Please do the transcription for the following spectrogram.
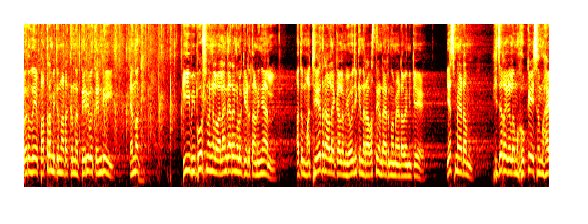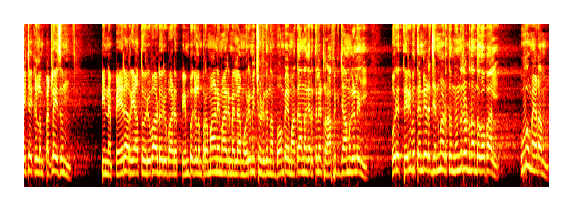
വെറുതെ പത്രം വിറ്റ് നടക്കുന്ന തെരുവ് തെണ്ടി എന്നൊക്കെ. ഈ വിഭൂഷണങ്ങളും അലങ്കാരങ്ങളൊക്കെ എടുത്ത് അണിഞ്ഞാൽ അത് മറ്റേതൊരാളെക്കാളും യോജിക്കുന്ന ഒരു അവസ്ഥയുണ്ടായിരുന്നു മാഡം എനിക്ക്. Yes madam. ഹിജറകളും ഹുക്കേസും ഹൈടെക്കുകളും പെട്ലേസും പിന്നെ പേരറിയാത്ത ഒരുപാട് ഒരുപാട് പെമ്പുകളും പ്രമാണിമാരും എല്ലാം ഒരുമിച്ചൊഴുകുന്ന ബോംബെ മഹാനഗരത്തിലെ ട്രാഫിക് ജാമുകളിൽ ഒരു തെരുവ് തെണ്ടിയുടെ ജന്മം എടുത്ത് നിന്നിട്ടുണ്ട് നന്ദഗോപാൽ. ഉവ് മാഡം.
